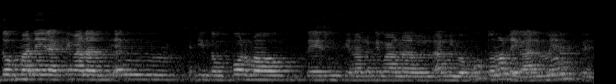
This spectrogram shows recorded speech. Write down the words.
dos maneras que van en, dos formas de solucionar lo que van al, al mismo punto, ¿no? Legalmente.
